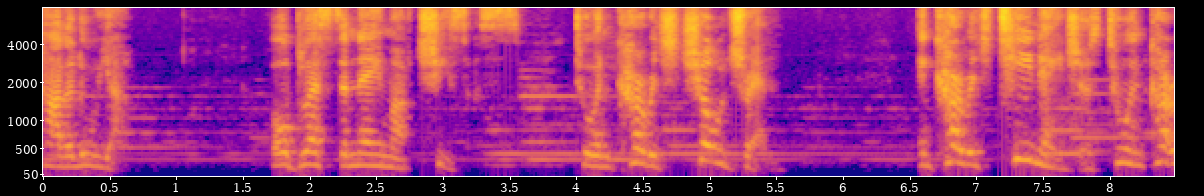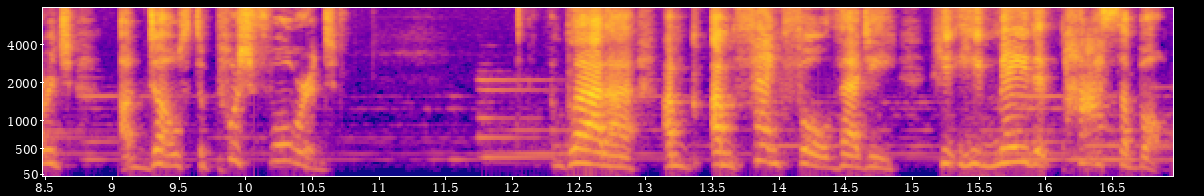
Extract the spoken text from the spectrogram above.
Hallelujah. Oh, bless the name of Jesus. To encourage children, encourage teenagers, to encourage adults to push forward I'm glad I, I'm I'm thankful that he he he made it possible.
